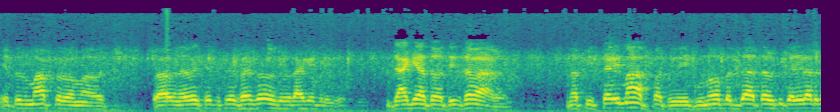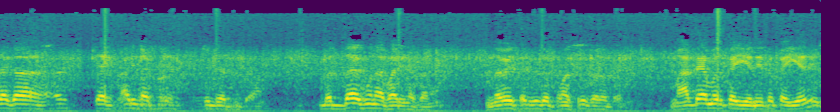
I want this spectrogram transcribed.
એટલું જ માફ કરવામાં આવે છે. તો આ નવે છે ફેરફાર કરો રાગે પડી ગયો. જાગ્યા તો હતી સવાર. ના, પિસ્તાળીસ માફ, પાછું એ ગુનો બધા અત્યાર સુધી કરેલા બધા ફાડી નાખશે કુદરતી બધા ગુના ફાડી નાખવાના. નવે સદી તો પહોંચવું કરો તો. માટે અમે કહીએ, નહીં તો કહીએ નહીં.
